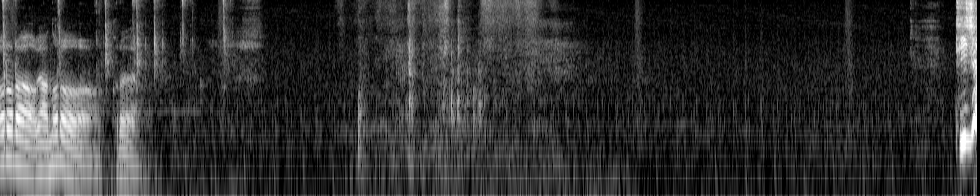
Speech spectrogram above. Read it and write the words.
얼어라 왜 안 얼어? 그래. 뒤져!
